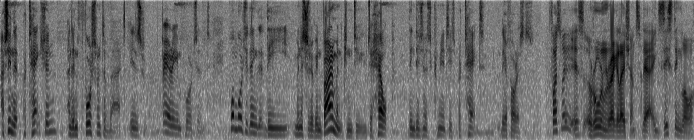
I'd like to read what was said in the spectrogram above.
I've seen that protection and enforcement of that is very important. What more do you think that the Minister of Environment can do to help the indigenous communities protect their forests? Firstly, is rule and regulations. There are existing law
